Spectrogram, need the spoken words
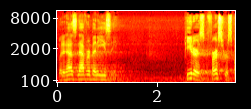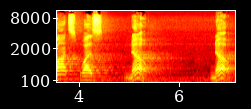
But it has never been easy. Peter's first response was no. No.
